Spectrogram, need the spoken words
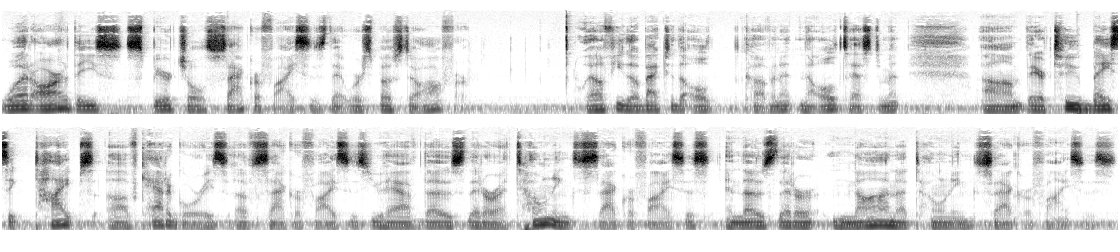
what are these spiritual sacrifices that we're supposed to offer? Well, if you go back to the Old Covenant and the Old Testament, um, there are two basic types of categories of sacrifices. You have those that are atoning sacrifices and those that are non atoning sacrifices.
